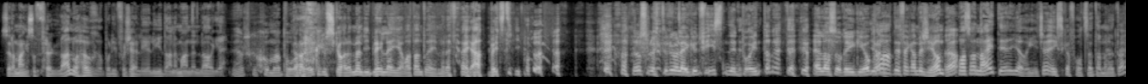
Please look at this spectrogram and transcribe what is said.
Så det er mange som følger han og hører på de forskjellige lydene mannen lager. Ja, du skal komme på det òg. du skal det, Men de ble lei av at han drev med dette i arbeidstida. Nå slutter du å legge ut fisen din på internettet, eller så ryker jobben. Ja, det fikk han beskjed om. Ja. Og han sa nei, det gjør jeg ikke, jeg skal fortsette med dette.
